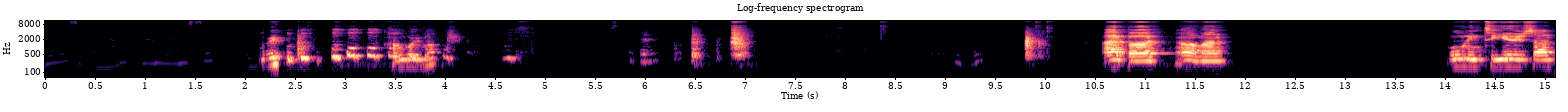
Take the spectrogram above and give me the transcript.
hills of the Mount Panorama Circuit in Hungry much? Just a bit. Hi, boy. Oh, man. Morning to you, son.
